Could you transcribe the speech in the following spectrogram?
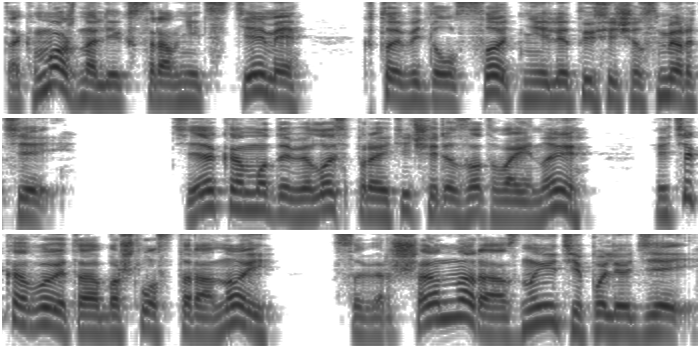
Так можно ли их сравнить с теми, кто видел сотни или тысячи смертей? Те, кому довелось пройти через ад войны, и те, кого это обошло стороной, совершенно разные типы людей.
